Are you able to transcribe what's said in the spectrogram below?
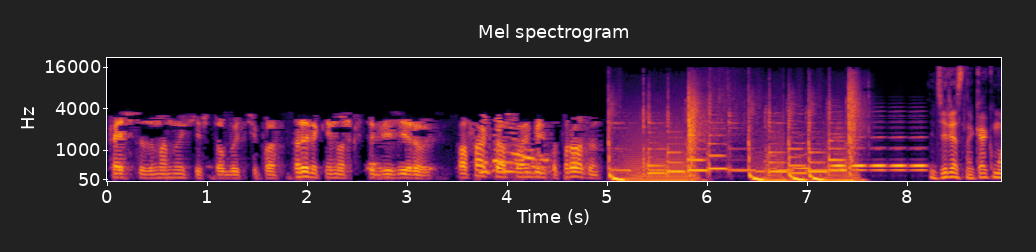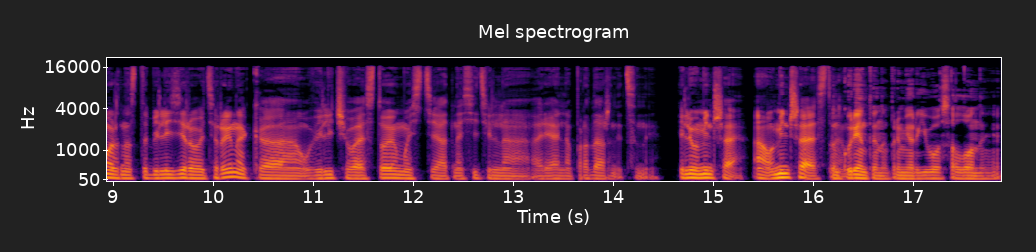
качестве заманухи, чтобы, типа, рынок немножко стабилизировать. По факту автомобиль-то продан. Интересно, как можно стабилизировать рынок, а, увеличивая стоимость относительно реально продажной цены? Или уменьшая? А, уменьшая стоимость. Конкуренты, например, его салоны,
